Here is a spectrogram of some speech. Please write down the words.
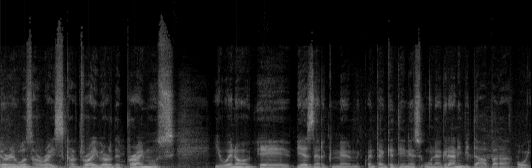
Jerry was a race car driver de Primus. Y bueno, eh, Biesner, me, cuentan que tienes una gran invitada para hoy.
